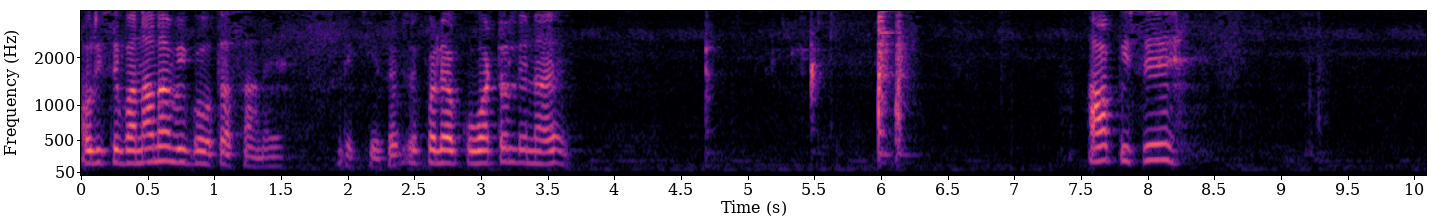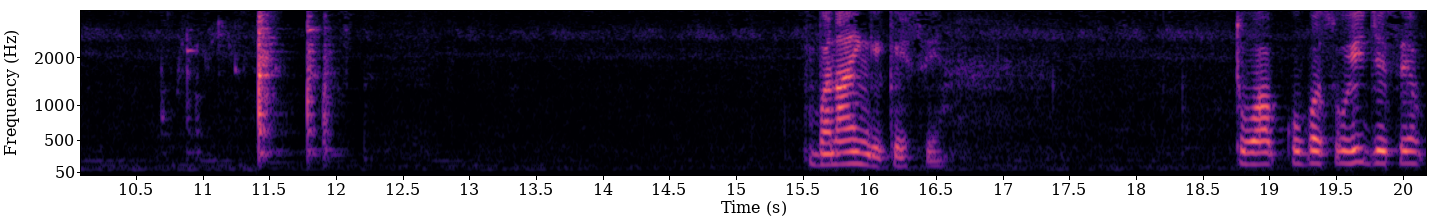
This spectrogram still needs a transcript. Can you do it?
और इसे बनाना भी बहुत आसान है। देखिए, सबसे पहले आपको वाटर लेना है। आप इसे बनाएँगे कैसे? तो आपको बस वही जैसे आप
